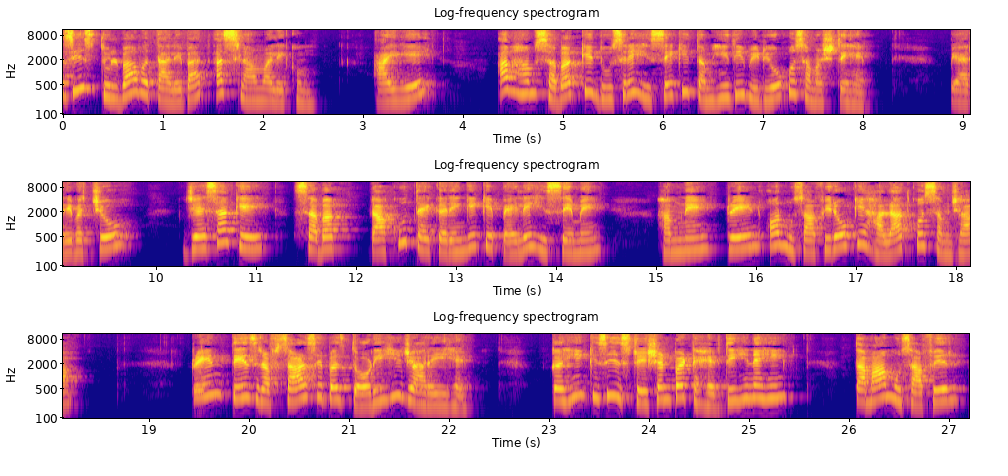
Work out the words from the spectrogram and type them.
अज़ीज़, तुलबा व तालिबात, अस्सलाम वालेकुम। आइए, अब हम सबक के दूसरे हिस्से की तमहीदी वीडियो को समझते हैं। प्यारे बच्चों, जैसा कि सबक डाकू तय करेंगे के पहले हिस्से में हमने ट्रेन और मुसाफिरों के हालात को समझा। ट्रेन तेज़ रफ्तार से बस दौड़ी ही जा रही है। कहीं किसी स्टेशन पर ठहरती ही नहीं। तमाम मुसाफिर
